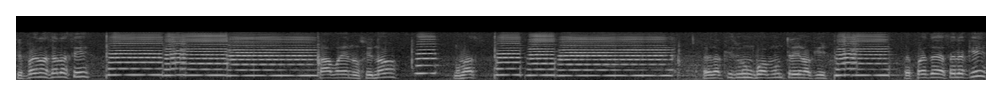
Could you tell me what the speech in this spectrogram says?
Si pueden hacerlo así, está bueno, si no, nomás. Es aquí es un, un trino aquí. Después de hacerlo aquí,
